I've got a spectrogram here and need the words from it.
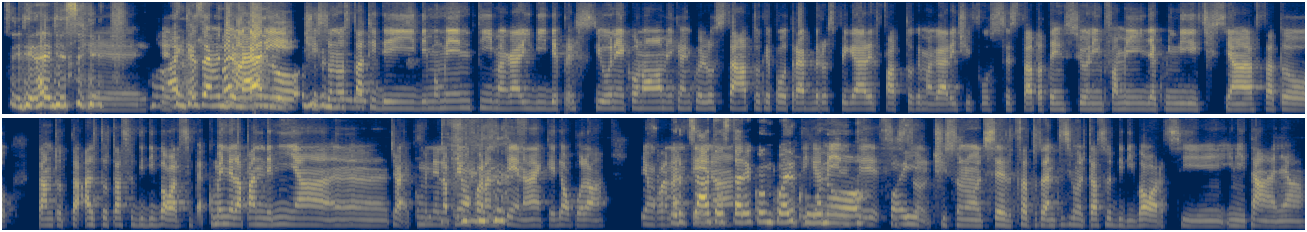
sì, direi di sì. E- eccetera. Anche se Poi magari gemello. ci sono stati dei, dei momenti magari di depressione economica in quello stato che potrebbero spiegare il fatto che magari ci fosse stata tensione in famiglia, quindi ci sia stato tanto ta- alto tasso di divorzi, Beh, come nella pandemia, eh, cioè come nella prima quarantena, eh, che dopo la prima forzato a quarantena stare con qualcuno. Poi... sono- ci sono, c'è stato tantissimo il tasso di divorzi in Italia.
